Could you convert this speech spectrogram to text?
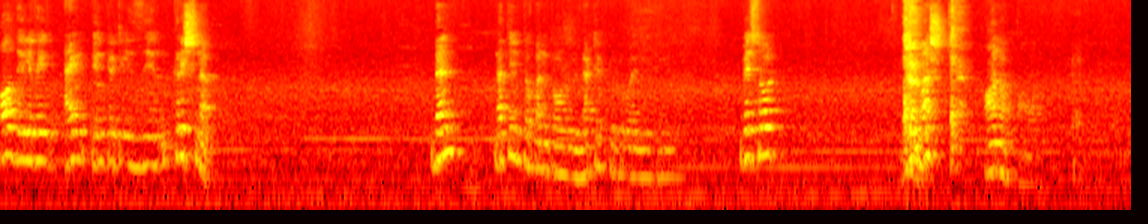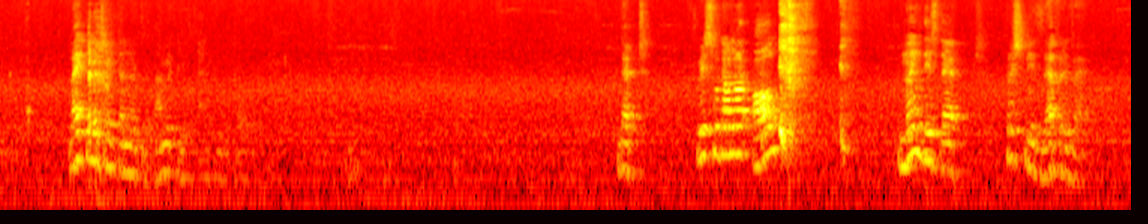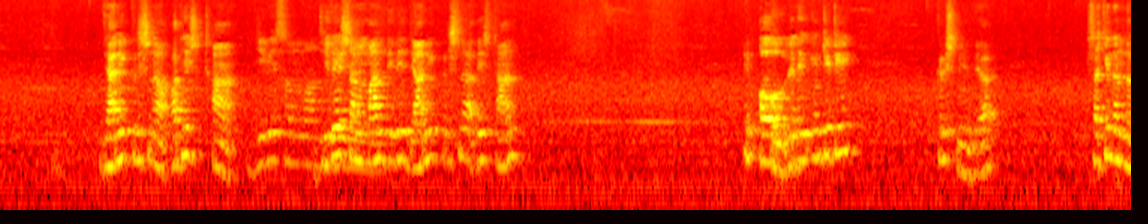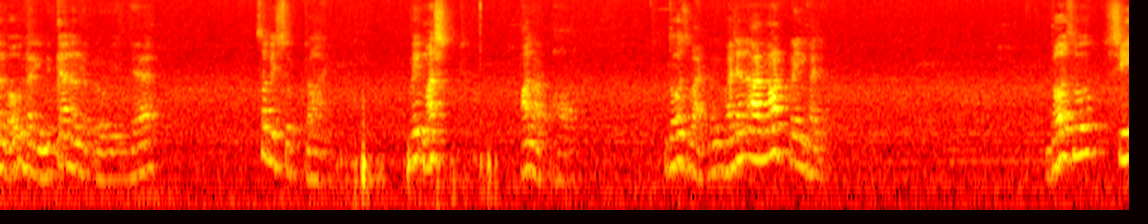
all the living entities in Krishna, then nothing to control, nothing to do anything. Should, we must honor all. Like in Chaitanya Charitamrita. That we should honor all, knowing this that Krishna is everywhere. जानी कृष्ण अधिष्ठान जीवे सम्मान दिवे ज्ञानी, कृष्ण अधिष्ठान। In all living entity Krishna India Sachinandan Gaurhari Nityananda Prabhu India सब इस सुप्राय we must honour all those what bhajan are not playing bhajan those who see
